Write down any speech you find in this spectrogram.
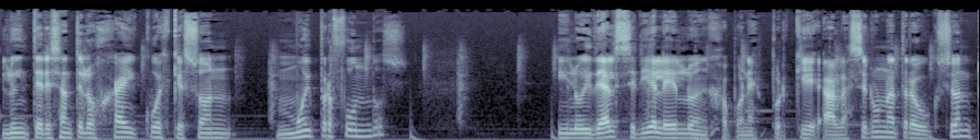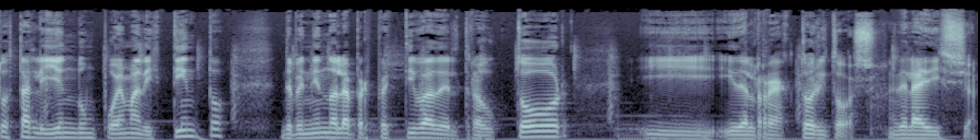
lo interesante de los haikus es que son muy profundos, y lo ideal sería leerlo en japonés, porque al hacer una traducción tú estás leyendo un poema distinto, dependiendo de la perspectiva del traductor y, del reactor y todo eso, de la edición.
